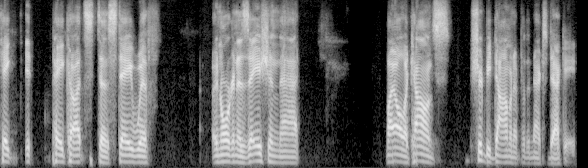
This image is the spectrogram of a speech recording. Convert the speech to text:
take it, pay cuts to stay with an organization that, by all accounts, should be dominant for the next decade.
